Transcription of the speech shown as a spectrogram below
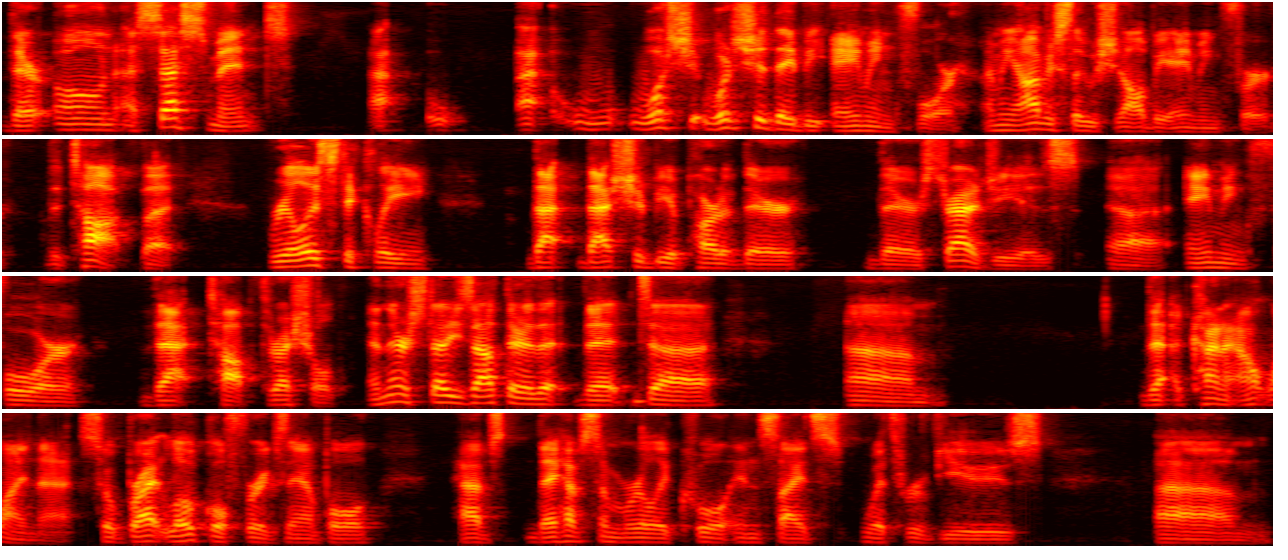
their own assessment, uh, uh, what should what should they be aiming for? I mean, obviously we should all be aiming for the top, but realistically, that that should be a part of their their strategy is uh, aiming for that top threshold. And there are studies out there that that uh, um, that kind of outline that. So Bright Local, for example, have they have some really cool insights with reviews. Um,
